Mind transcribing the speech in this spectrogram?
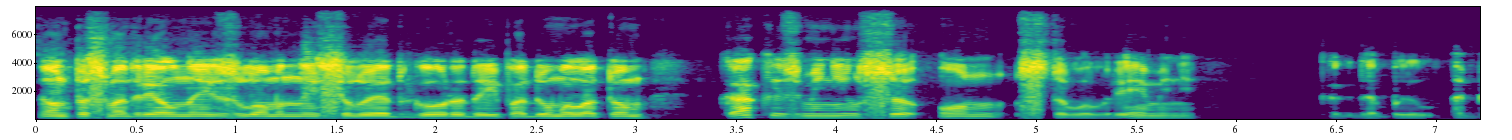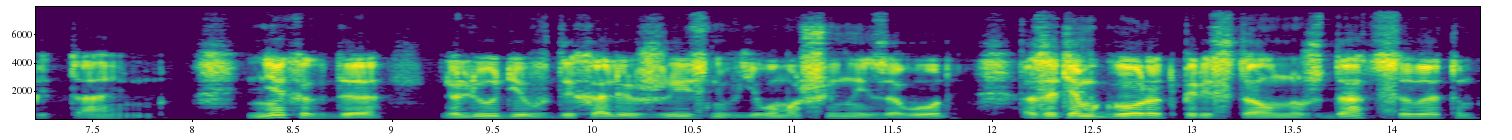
Он посмотрел на изломанный силуэт города и подумал о том, как изменился он с того времени, когда был обитаем. Некогда люди вдыхали жизнь в его машины и заводы, а затем город перестал нуждаться в этом.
